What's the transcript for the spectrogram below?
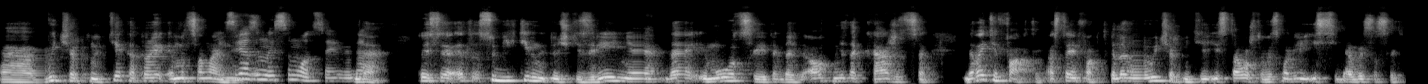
э, вычеркнуть те, которые эмоциональные. Связанные с эмоциями, да. да. То есть э, это субъективные точки зрения, да, эмоции и так далее. А вот мне так кажется. Давайте факты, оставим факты. Когда вы вычеркнете из того, что вы смогли из себя высосать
